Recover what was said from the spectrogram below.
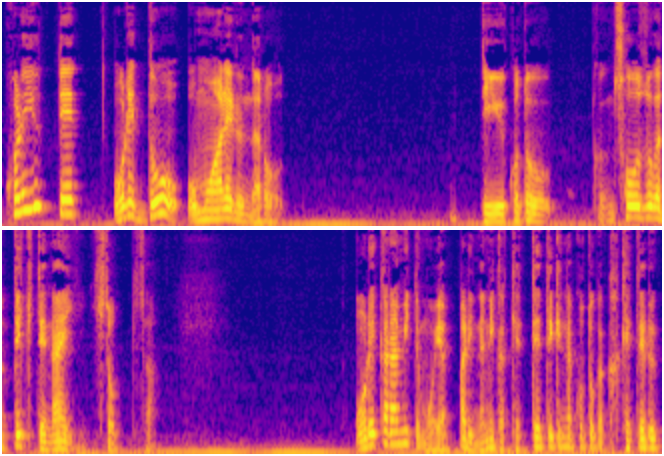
これ言って、俺どう思われるんだろうっていうことを想像ができてない人ってさ、俺から見てもやっぱり何か決定的なことが欠けてる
